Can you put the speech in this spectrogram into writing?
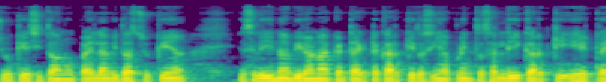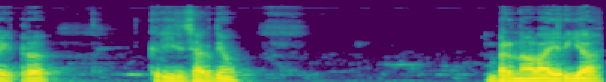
ਜੋ ਕਿ ਅਸੀਂ ਤੁਹਾਨੂੰ ਪਹਿਲਾਂ ਵੀ ਦੱਸ ਚੁੱਕੇ ਹਾਂ। ਇਸ ਲਈ ਇਹਨਾਂ ਵੀਰਾਂ ਨਾਲ ਕੰਟੈਕਟ ਕਰਕੇ ਤੁਸੀਂ ਆਪਣੀ ਤਸੱਲੀ ਕਰਕੇ ਇਹ ਟਰੈਕਟਰ ਖਰੀਦ ਸਕਦੇ ਹੋ। ਬਰਨਾਲਾ ਏਰੀਆ,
